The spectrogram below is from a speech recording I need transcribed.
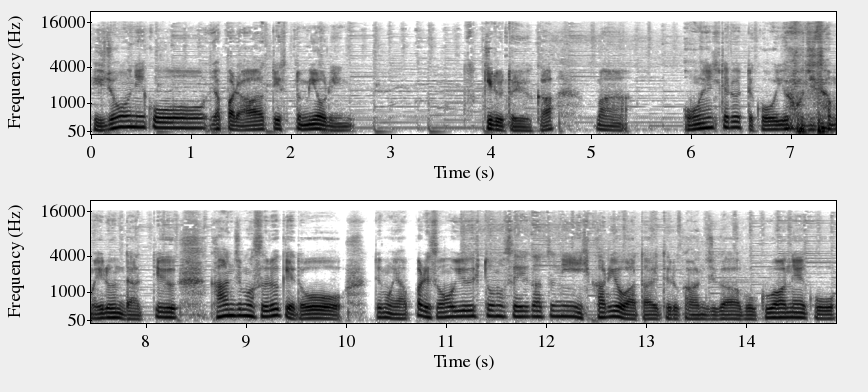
非常にこう、やっぱりアーティスト冥利にきるというか、まあ、応援してるってこういうおじさんもいるんだっていう感じもするけど、でもやっぱりそういう人の生活に光を与えてる感じが、僕はね、こ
